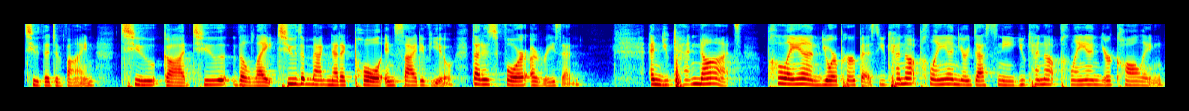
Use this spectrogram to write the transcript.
to the divine, to God, to the light, to the magnetic pole inside of you that is for a reason. And you cannot plan your purpose. You cannot plan your destiny. You cannot plan your calling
